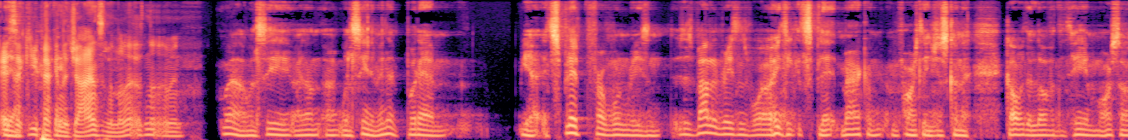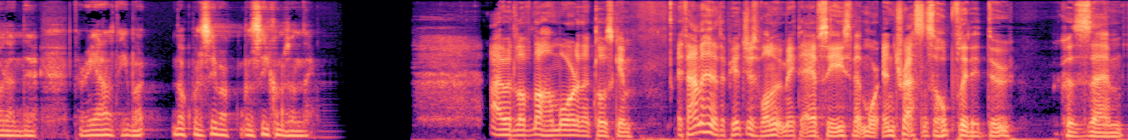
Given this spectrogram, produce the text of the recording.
it's yeah. like you picking the Giants in the minute, isn't it? I mean, well, we'll see. I don't. We'll see in a minute, but um, yeah, it's split for one reason. There's valid reasons why I think it's split. Mark, unfortunately, is just going to go with the love of the team more so than the, the reality. But look, we'll see what we'll see come Sunday. I would love nothing more than a close game. If anything, if the Patriots it would make the AFC East a bit more interesting, so hopefully they do, because um,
